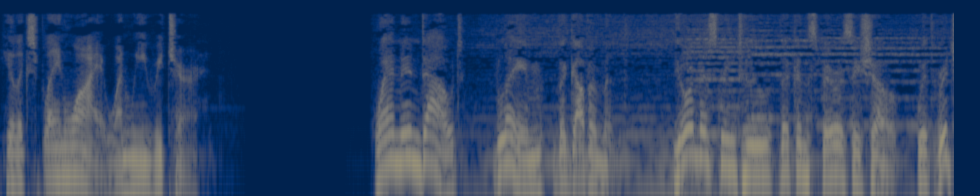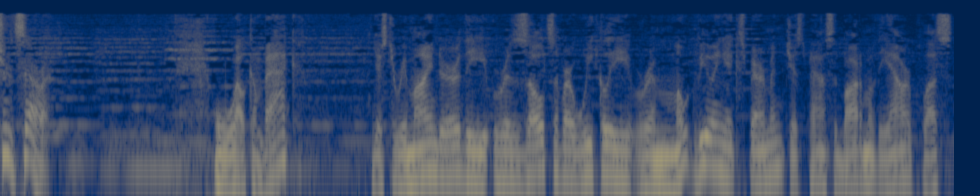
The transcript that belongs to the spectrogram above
He'll explain why when we return. When in doubt, blame the government. You're listening to The Conspiracy Show with Richard Syrett. Welcome back. Just a reminder, the results of our weekly remote viewing experiment just past the bottom of the hour, plus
